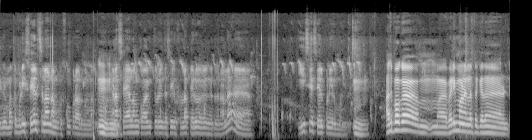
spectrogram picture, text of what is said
இது மற்றபடி சேல்ஸ் எல்லாம் நமக்கு சூப்பரா இருக்குங்கண்ணா ம் ம், ஏன்னா சேலம் கோயம்புத்தூர் இந்த சைடு ஃபுல்லாக பெருவகைங்கிறதுனால ஈஸியாக சேல் பண்ணிட முடியுது. அது போக வெளி மாநிலத்துக்கு எதுவும்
